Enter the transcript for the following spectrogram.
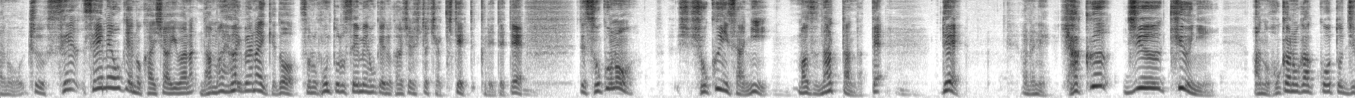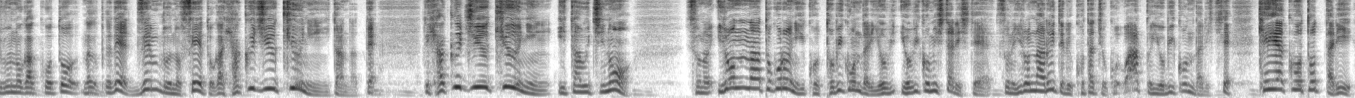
あの、ちょっと生命保険の会社は言わない、名前は言わないけど、その本当の生命保険の会社の人たちが来てくれてて、で、そこの職員さんにまずなったんだって。で、あのね、119人、あの、他の学校と自分の学校と、で、全部の生徒が119人いたんだって。で、119人いたうちの、そのいろんなところにこう飛び込んだり呼び込みしたりして、そのいろんな歩いてる子たちをこうわーっと呼び込んだりして、契約を取ったり、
